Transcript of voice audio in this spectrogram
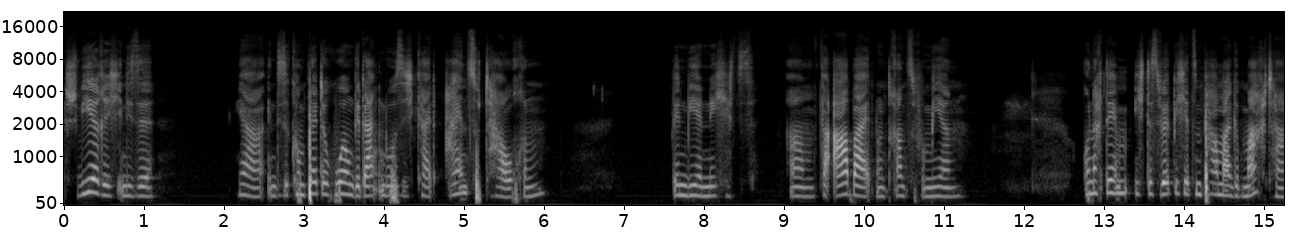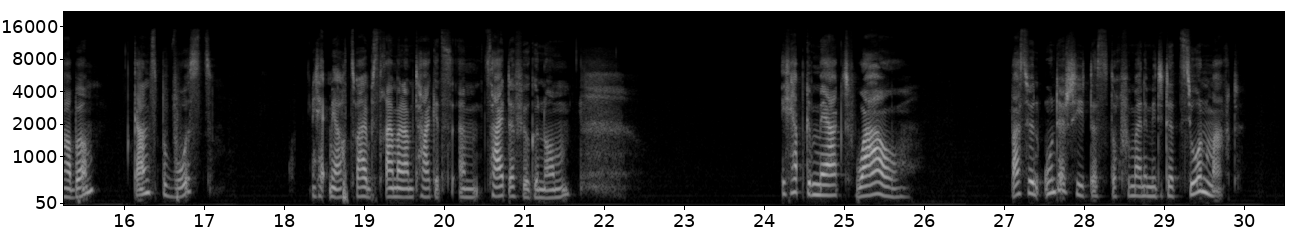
schwierig, in diese, ja, in diese komplette Ruhe und Gedankenlosigkeit einzutauchen, wenn wir nichts ähm, verarbeiten und transformieren. Und nachdem ich das wirklich jetzt ein paar Mal gemacht habe, ganz bewusst, ich habe mir auch zwei bis dreimal am Tag jetzt ähm, Zeit dafür genommen, ich habe gemerkt, wow, was für ein Unterschied das doch für meine Meditation macht,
